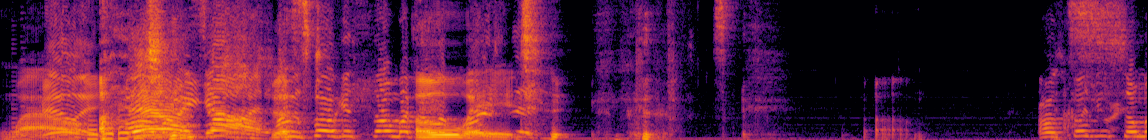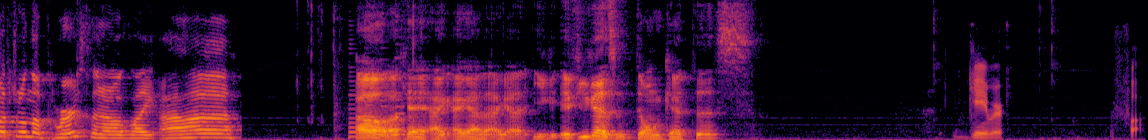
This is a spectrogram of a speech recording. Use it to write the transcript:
Wow! Really? oh my Just- god! I was focused so much Oh on the wait. person. um, I was focusing so much on the person. I was like, uh. Oh, okay. I, I got it. I got it. You, if you guys don't get this, Gamer. Fuck.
